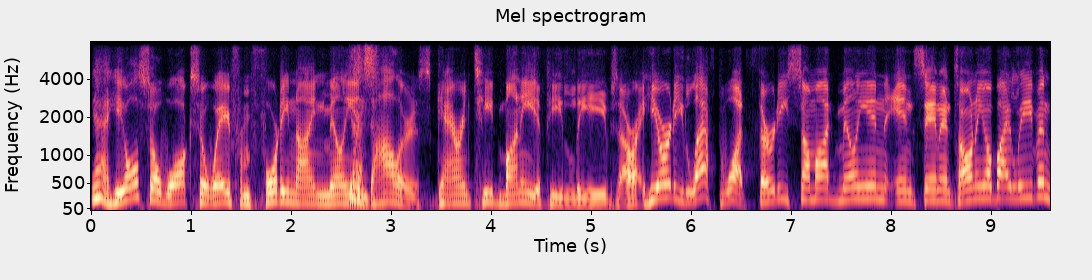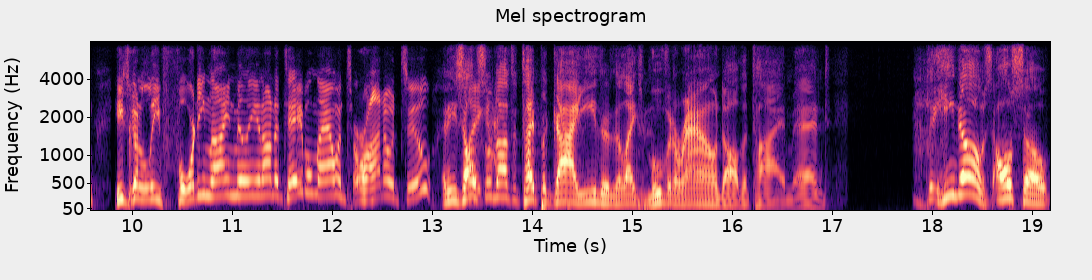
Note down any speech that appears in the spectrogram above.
Yeah, he also walks away from $49 million Yes. guaranteed money if he leaves. All right. He already left, what, 30 some odd million in San Antonio by leaving? He's going to leave 49 million on the table now in Toronto, too? And he's also not the type of guy either that likes moving around all the time. And he knows also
